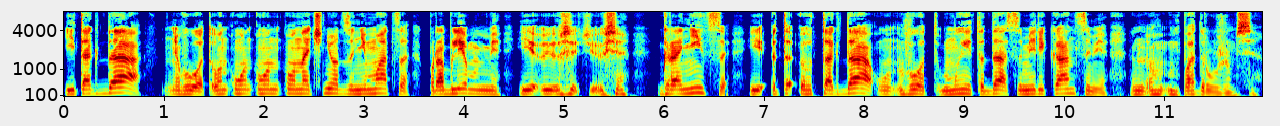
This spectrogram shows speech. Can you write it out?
и тогда, вот, он, он, он, он начнет заниматься проблемами и, и, границы. И тогда, он, вот, мы тогда с американцами подружимся.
